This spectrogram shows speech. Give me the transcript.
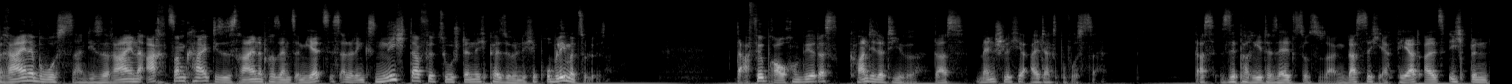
reine Bewusstsein, diese reine Achtsamkeit, dieses reine Präsenz im Jetzt ist allerdings nicht dafür zuständig, persönliche Probleme zu lösen. Dafür brauchen wir das quantitative, das menschliche Alltagsbewusstsein das separierte Selbst sozusagen, das sich erfährt als ich bin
